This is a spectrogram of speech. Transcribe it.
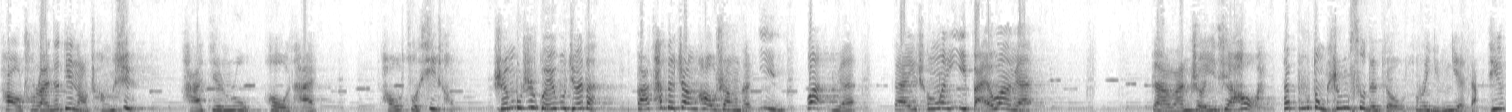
套出来的电脑程序，他进入后台操作系统，神不知鬼不觉的把他的账号上的一万元改成了一百万元。干完这一切后啊，他不动声色的走出了营业大厅，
